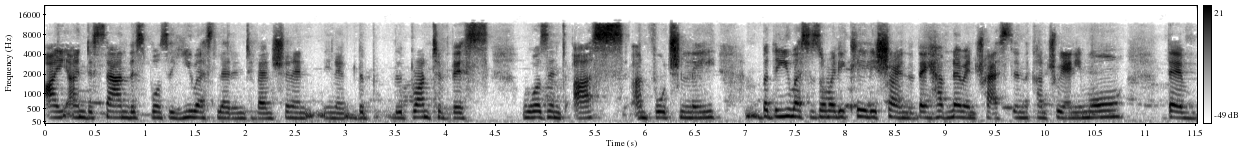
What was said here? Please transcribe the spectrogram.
I understand this was a US led intervention, and you know the, the brunt of this wasn't us, unfortunately. But the US has already clearly shown that they have no interest in the country anymore. They've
